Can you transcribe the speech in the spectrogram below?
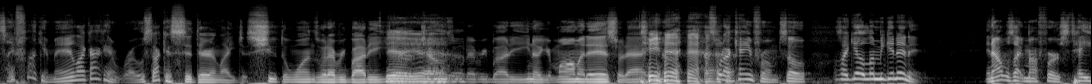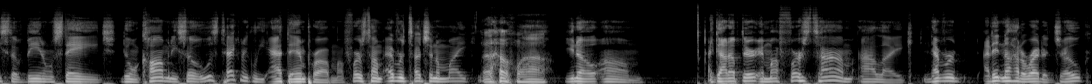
I was like, fuck it, man. Like I can roast. I can sit there and like just shoot the ones with everybody. You Yeah, know, yeah. Jones with everybody. You know, your mama this or that. you know. That's what I came from. So I was like, yo, let me get in it. And that was like my first taste of being on stage doing comedy. So it was technically at the improv. My first time ever touching a mic. Oh wow. You know, um, I got up there and my first time I like never I didn't know how to write a joke.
